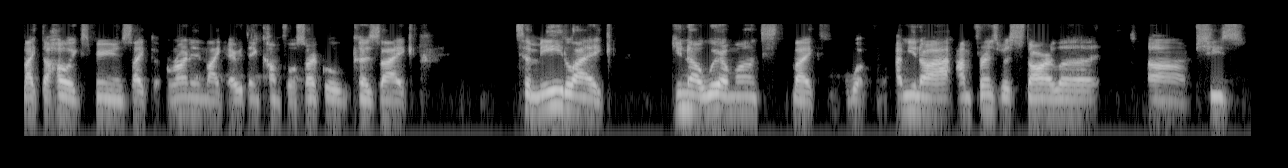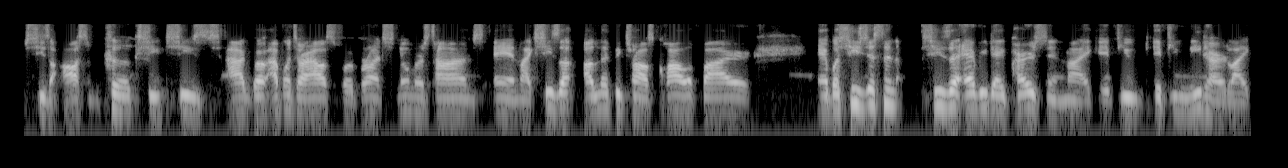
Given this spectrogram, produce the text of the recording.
like the whole experience like running like everything come full circle because like to me like you know we're amongst like what I'm you know I, am friends with Starla Um, she's she's an awesome cook. She she's I go I went to her house for brunch numerous times, and like she's a Olympic trials qualifier, and but she's just an she's an everyday person. Like if you if you meet her, like,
